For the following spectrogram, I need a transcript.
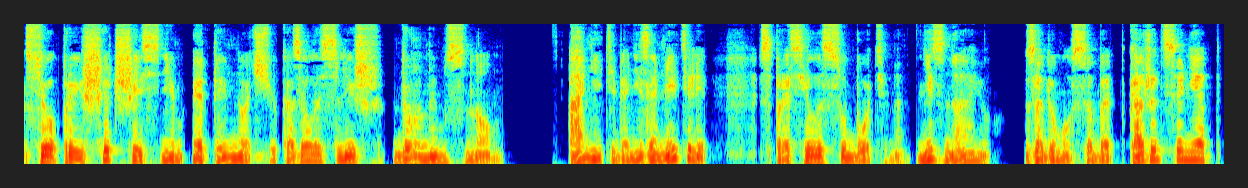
все происшедшее с ним этой ночью казалось лишь дурным сном. — А они тебя не заметили? — спросила Субботина. — Не знаю, — задумался Бет. — Кажется, нет.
